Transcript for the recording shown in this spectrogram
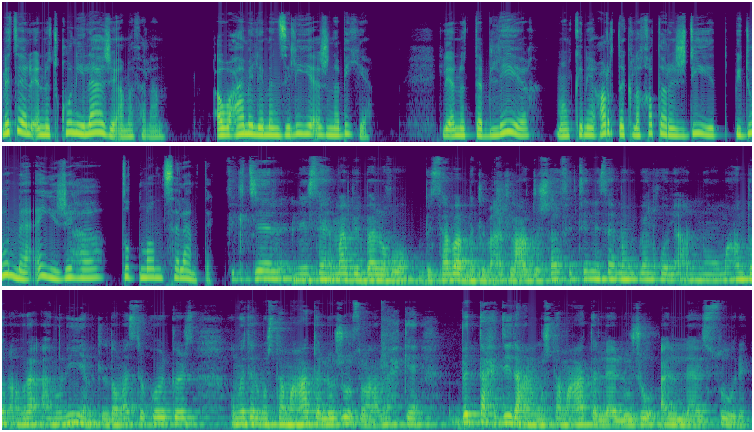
مثل إنه تكوني لاجئة مثلا أو عاملة منزلية أجنبية لأنه التبليغ ممكن يعرضك لخطر جديد بدون ما أي جهة تضمن سلامتك. في كتير نساء ما ببلغوا بسبب مثل ما قلت العرض والشرف في كتير نساء ما ببلغوا لأنه ما عندهم أوراق قانونية مثل domestic workers ومثل مجتمعات اللجوء so عم نحكي بالتحديد عن مجتمعات اللجوء السوري.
